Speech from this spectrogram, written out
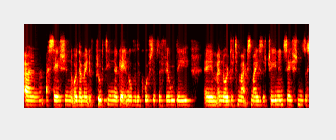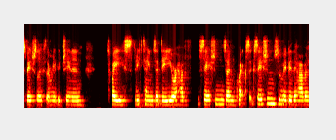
um, a session or the amount of protein they're getting over the course of the full day um, in order to maximise their training sessions, especially if they're maybe training twice, three times a day, or have sessions in quick succession. So maybe they have a,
